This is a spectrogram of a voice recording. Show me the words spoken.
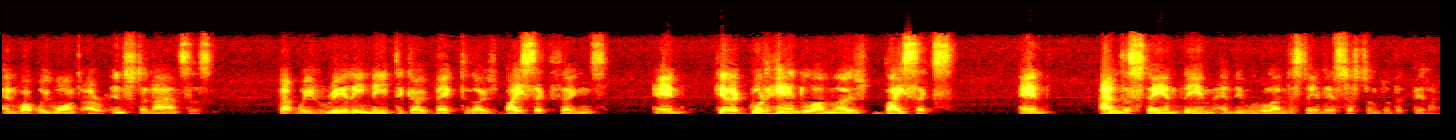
and what we want are instant answers. But we really need to go back to those basic things and get a good handle on those basics and understand them, and then we will understand their systems a bit better.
